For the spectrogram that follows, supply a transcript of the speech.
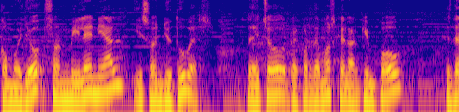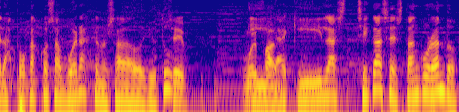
como yo, son millennial y son youtubers. De hecho, recordemos que el Arkin Poe es de las pocas cosas buenas que nos ha dado YouTube. Sí, muy y fan. aquí las chicas se están currando.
